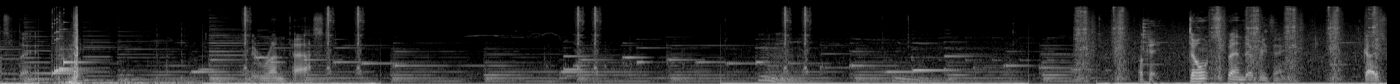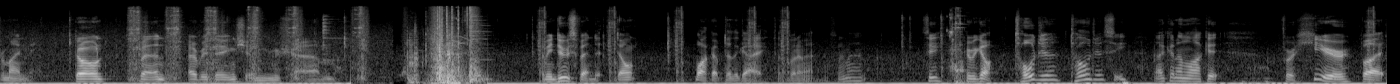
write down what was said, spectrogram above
Messed with that run past. Hmm. Okay, don't spend everything. Guys, remind me. Don't spend everything, Shimmshamm. I mean, do spend it. Don't walk up to the guy. That's what I meant. That's what I meant. See? Here we go. Told you. Told you. See? I can unlock it for here, but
